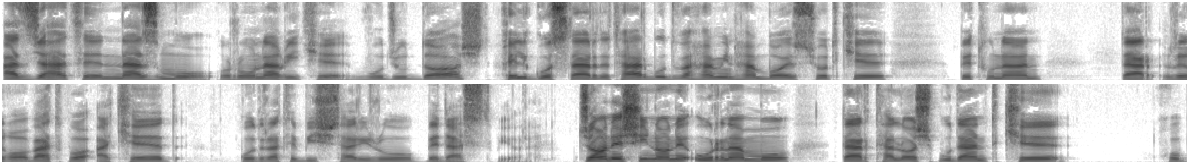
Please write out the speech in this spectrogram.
از جهت نظم و رونقی که وجود داشت خیلی گسترده تر بود و همین هم باعث شد که بتونن در رقابت با اکد قدرت بیشتری رو به دست بیارن. جانشینان اورنمو در تلاش بودند که خب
